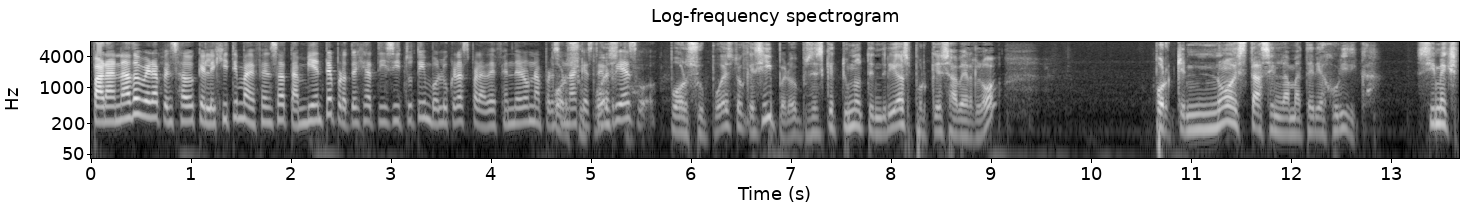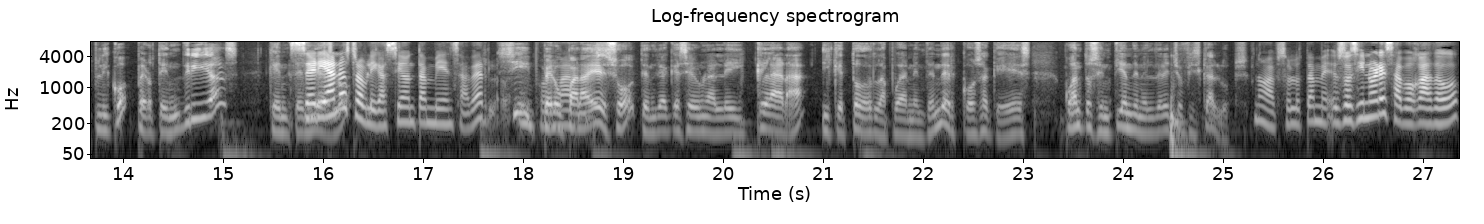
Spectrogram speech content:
para nada hubiera pensado que legítima defensa también te protege a ti si tú te involucras para defender a una persona que está en riesgo. Por supuesto que sí, pero pues es que tú no tendrías por qué saberlo porque no estás en la materia jurídica. ¿Sí me explico? Pero tendrías que entenderlo. Sería nuestra obligación también saberlo. Sí, pero para eso tendría que ser una ley clara y que todos la puedan entender, cosa que es cuántos entienden el derecho fiscal, Loops. No, absolutamente. O sea, si no eres abogado,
